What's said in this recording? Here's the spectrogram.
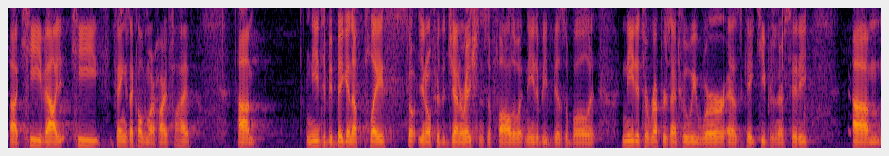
uh, key value, key things. I call them our high five. Um, need to be big enough place, so you know, for the generations to follow. It need to be visible. It needed to represent who we were as gatekeepers in our city. Um,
